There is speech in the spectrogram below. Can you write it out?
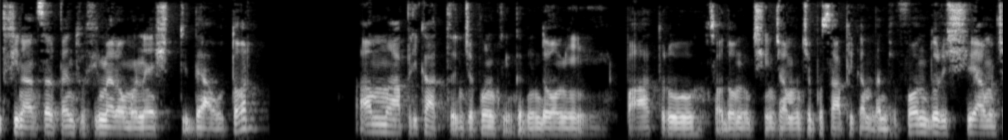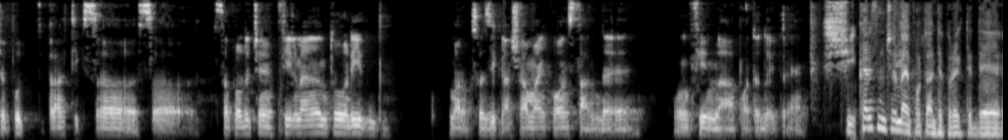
finanțări pentru filme românești de autor. Am aplicat începând din 2004 sau 2005 am început să aplicăm pentru fonduri și am început practic să, să, să producem filme într-un ritm, mă rog să zic așa, mai constant de un film la poate 2-3 ani. Și care sunt cele mai importante proiecte de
